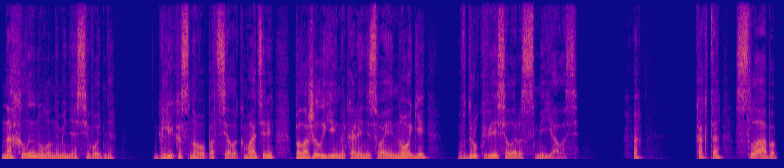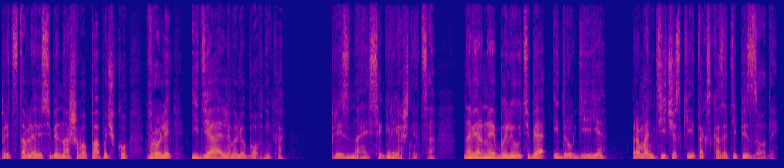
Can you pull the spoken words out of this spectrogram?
нахлынуло на меня сегодня. Глика снова подсела к матери, положила ей на колени свои ноги, вдруг весело рассмеялась. Как-то слабо представляю себе нашего папочку в роли идеального любовника. Признайся, грешница, наверное, были у тебя и другие романтические, так сказать, эпизоды.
